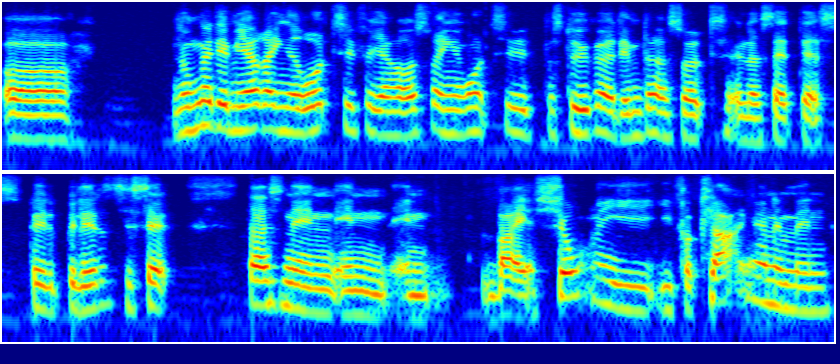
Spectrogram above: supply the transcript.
og nogle af dem, jeg ringede rundt til, for jeg har også ringet rundt til et par stykker af dem, der har solgt eller sat deres billetter til salg, der er sådan en, en, en variation i, i forklaringerne, men,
